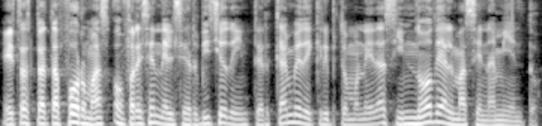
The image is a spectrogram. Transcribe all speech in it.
Estas plataformas ofrecen el servicio de intercambio de criptomonedas y no de almacenamiento.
